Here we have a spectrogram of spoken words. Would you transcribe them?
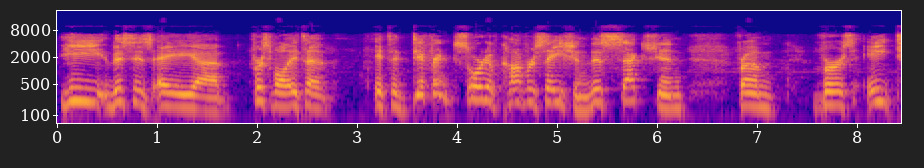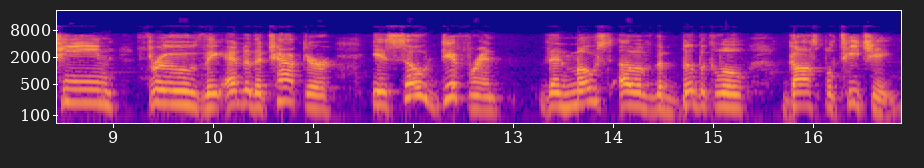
he, this is a, uh, first of all, it's a, it's a different sort of conversation. This section from verse 18 through the end of the chapter is so different than most of the biblical gospel teaching.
